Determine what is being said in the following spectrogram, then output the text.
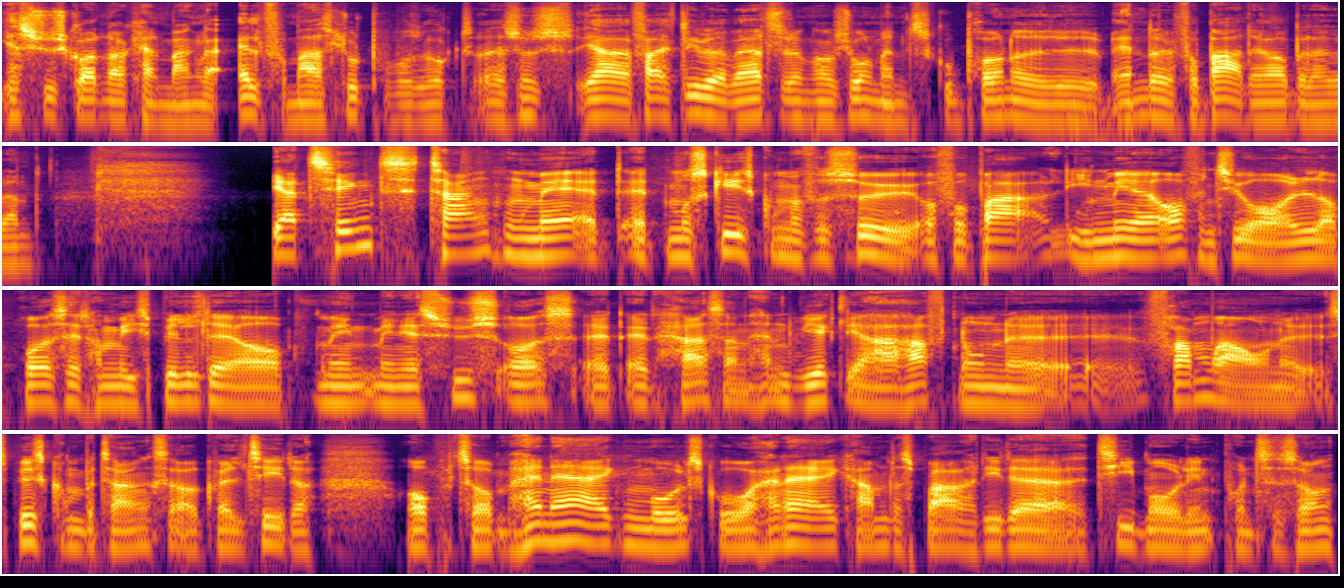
Jeg synes godt nok, han mangler alt for meget slutprodukt. Og jeg synes, jeg er faktisk lige ved at være til den konklusion, man skulle prøve noget andet for bar deroppe eller andet. Jeg tænkte tanken med, at, at måske skulle man forsøge at få Bar i en mere offensiv rolle og prøve at sætte ham i spil derop. Men, men jeg synes også, at, at Hassan han virkelig har haft nogle øh, fremragende spidskompetencer og kvaliteter op på toppen. Han er ikke en målscorer. Han er ikke ham, der sparer de der 10 mål ind på en sæson.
